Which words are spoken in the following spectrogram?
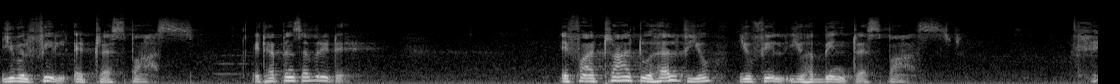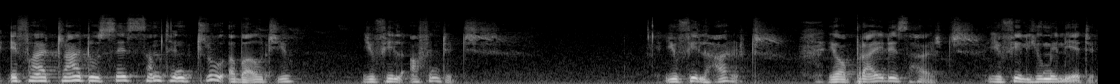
You will feel a trespass. It happens every day. If I try to help you, you feel you have been trespassed. If I try to say something true about you, you feel offended. You feel hurt. Your pride is hurt. You feel humiliated.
